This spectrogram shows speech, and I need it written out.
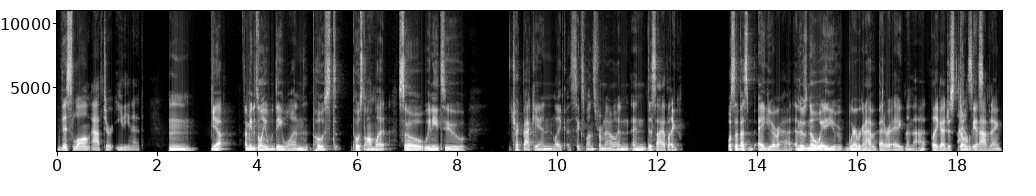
this long after eating it. Mm, yeah. I mean, it's only day one post post omelet, so we need to check back in like six months from now and and decide like what's the best egg you've ever had. And there's no way you we're ever gonna have a better egg than that. Like I just don't, don't see it so. happening.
